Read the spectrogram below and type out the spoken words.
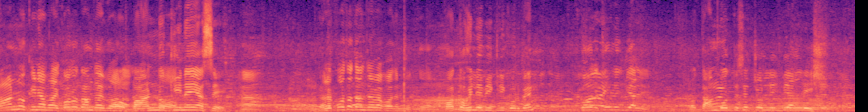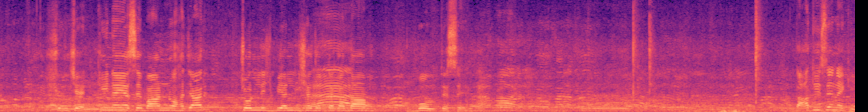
বান্ন কিনা ভাই কত দাম চাইবে বান্ন কিনেই আছে। হ্যাঁ। তাহলে কত দাম চাইবে কত মুক্ত কত হইলে বিক্রি করবেন? কত? চল্লিশ বিয়াল্লিশ। ও দাম বলতেছে চল্লিশ বিয়াল্লিশ। শুনছেন কিনেই আছে বান্ন হাজার চল্লিশ বিয়াল্লিশ হাজার টাকা দাম বলতেছে। দাঁত হইছে নাকি?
